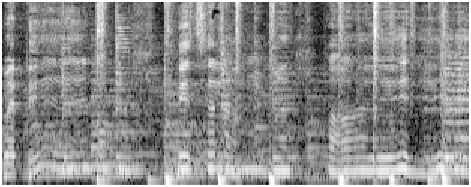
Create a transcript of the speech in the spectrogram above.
වැටේනම් පිසලන්න ආයේ.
